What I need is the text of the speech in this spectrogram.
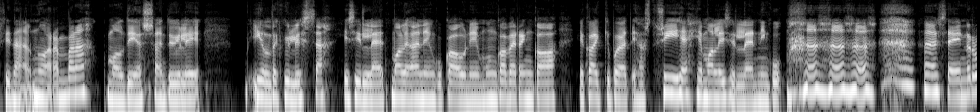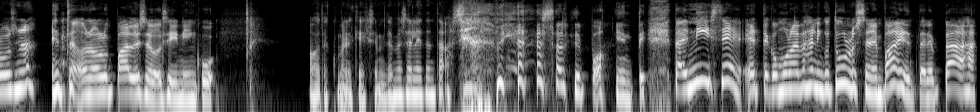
sitä nuorempana, kun me oltiin jossain tyyli iltakylissä ja silleen, että mä olin aina niin kuin kauniin mun kaverin kaa ja kaikki pojat ihastu siihen ja mä olin silleen niin kuin seinäruusuna, että on ollut paljon sellaisia niin kuin, Oota, kun mä nyt keksin, mitä mä selitän taas. Mikä se oli se pointti? Tai niin se, että kun mulla on vähän niin kuin tullut sellainen paine tänne päähän,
